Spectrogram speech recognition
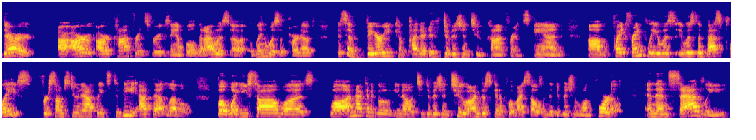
there are our, our, our, conference, for example, that I was, uh, Lynn was a part of, it's a very competitive Division two conference. And um, quite frankly, it was, it was the best place for some student athletes to be at that level. But what you saw was, well, I'm not going to go, you know, to Division two. I'm just going to put myself in the Division one portal. And then sadly,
